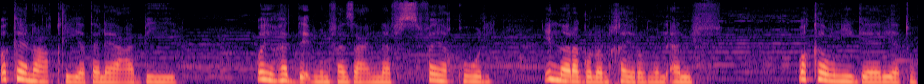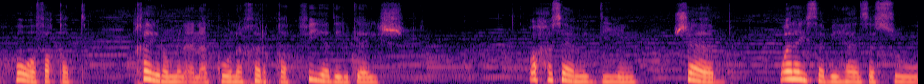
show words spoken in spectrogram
وكان عقلي يتلاعب بي ويهدئ من فزع النفس فيقول إن رجلا خير من ألف وكوني جاريته هو فقط خير من أن أكون خرقه في يد الجيش. وحسام الدين شاب وليس بهذا السوء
